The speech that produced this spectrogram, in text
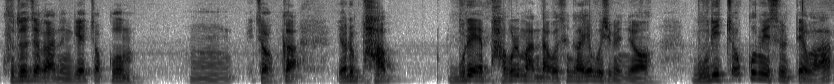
굳어져 가는 게 조금 음, 있죠. 그러니까 여러분 밥 물에 밥을 만다고 생각해 보시면요. 물이 조금 있을 때와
